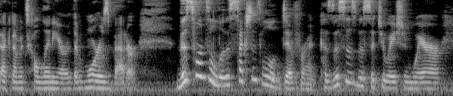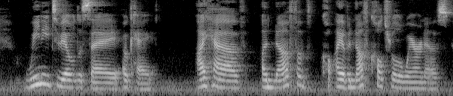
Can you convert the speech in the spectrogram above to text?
academics call linear. The more is better. This one's a little, this section's a little different because this is the situation where we need to be able to say, okay, I have enough of, I have enough cultural awareness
